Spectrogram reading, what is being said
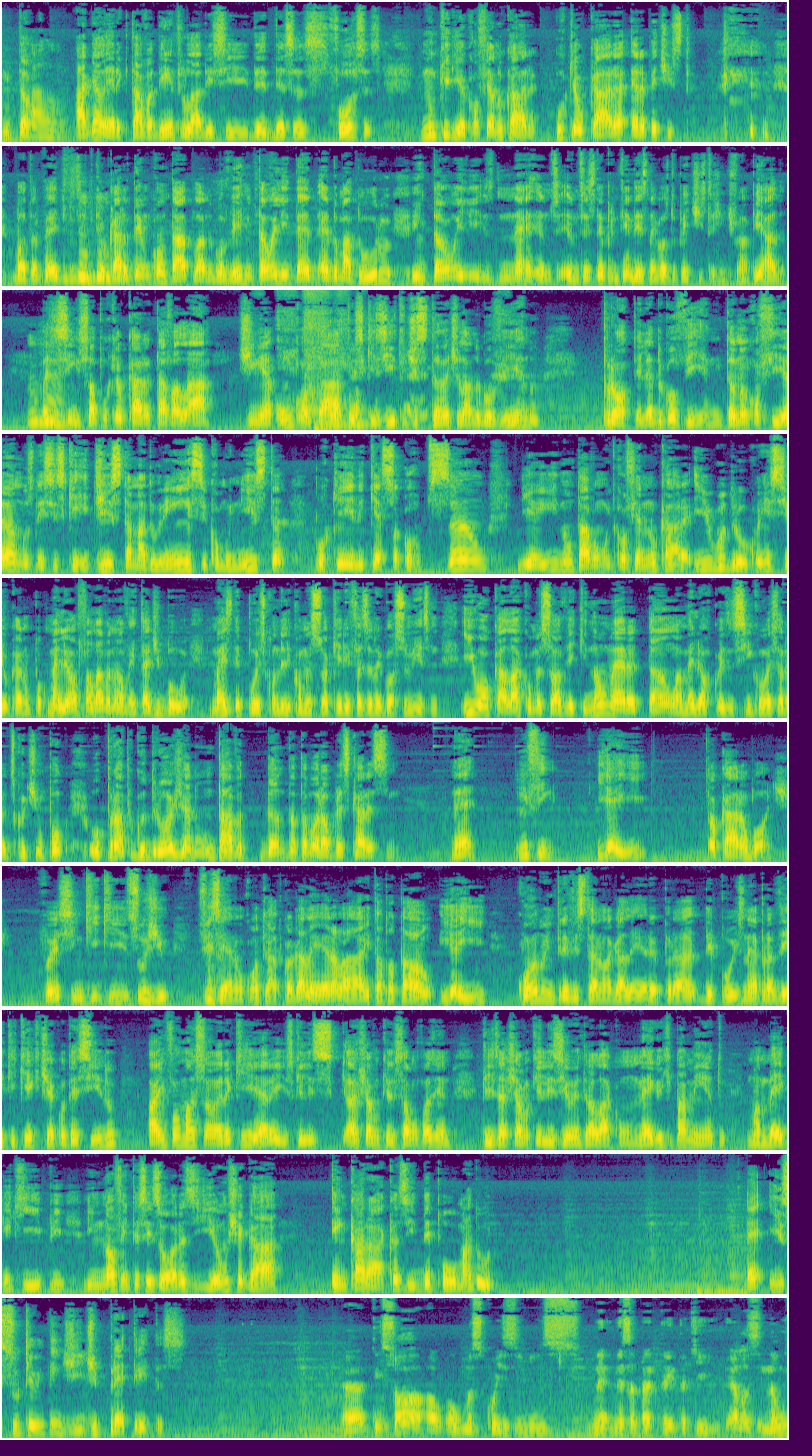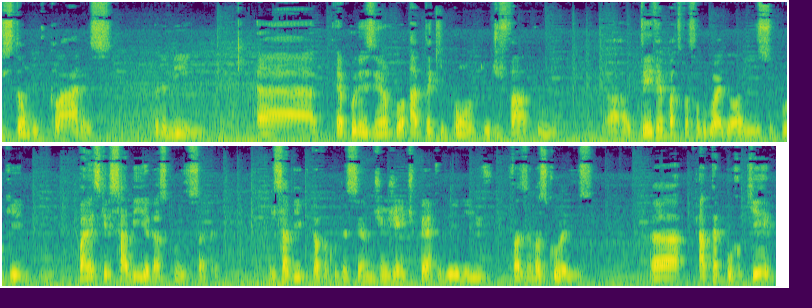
Então, a galera que tava dentro lá desse, de, dessas forças não queria confiar no cara, porque o cara era petista. Bota fé, tipo assim, porque o cara tem um contato lá no governo, então ele é, é do Maduro, então ele. Né, eu, não sei, eu não sei se deu pra entender esse negócio do petista, gente, foi uma piada. Uhum. Mas assim, só porque o cara tava lá, tinha um contato esquisito, distante lá no governo, pronto, ele é do governo, então não confiamos nesse esquerdista madurense, comunista, porque ele quer só corrupção, e aí não estavam muito confiando no cara. E o Goudreau conhecia o cara um pouco melhor, falava, não, velho, tá de boa. Mas depois, quando ele começou a querer fazer o negócio mesmo, e o Alcalá começou a ver que não era tão a melhor coisa assim, começaram a discutir um pouco, o próprio Goudreau já não tava dando tanta moral pra esse cara assim, né? Enfim, e aí tocaram o bonde. Foi assim que, que surgiu fizeram um contrato com a galera lá e tal, tal, tal. E aí, quando entrevistaram a galera para depois, né, para ver o que, que é que tinha acontecido, a informação era que era isso que eles achavam que eles estavam fazendo. Que eles achavam que eles iam entrar lá com um mega equipamento, uma mega equipe, em 96 horas iam chegar em Caracas e depor Maduro. É isso que eu entendi de pré-tretas. Uh, tem só algumas coisinhas né, nessa pré-treta que elas não estão muito claras para mim. Uh, é, por exemplo, até que ponto, de fato, uh, teve a participação do Guaidó nisso, porque parece que ele sabia das coisas, saca? Ele sabia o que estava acontecendo, tinha gente perto dele fazendo as coisas. até porque,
